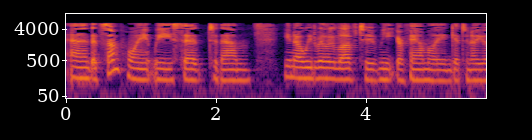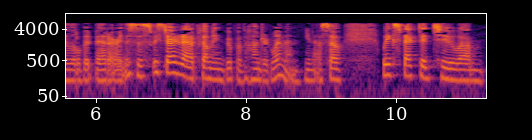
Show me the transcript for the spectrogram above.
And at some point, we said to them, you know, we'd really love to meet your family and get to know you a little bit better. And this is, we started out filming a group of 100 women, you know, so we expected to, um,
